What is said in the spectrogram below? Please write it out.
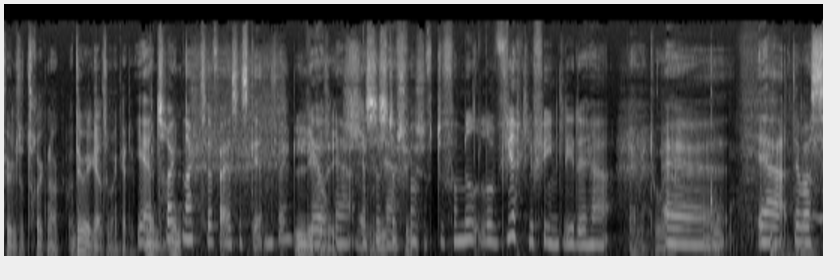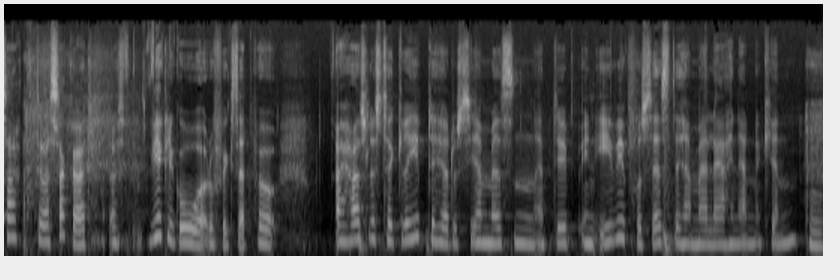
føle sig tryg nok. Og det er jo ikke altid, man kan det. Ja, tryg nok til faktisk at skændes, ikke? Lige Jo, præcis. Ja, jeg synes, Lige du, for, præcis. du formidlede virkelig fint lige det her. Jamen, du er Øh, god. ja, det var, så, det var så godt. Virkelig gode ord, du fik sat på. Og jeg har også lyst til at gribe det her, du siger med, sådan, at det er en evig proces, det her med at lære hinanden at kende. Mm.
